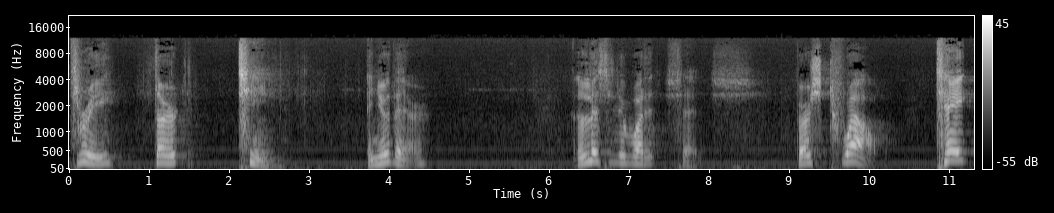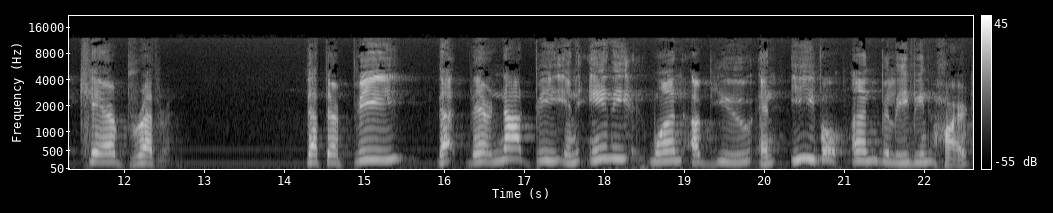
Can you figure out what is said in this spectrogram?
3 13 and you're there, listen to what it says. Verse 12 Take care, brethren, that there be that there not be in any one of you an evil, unbelieving heart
